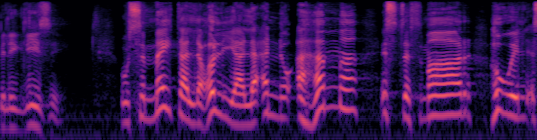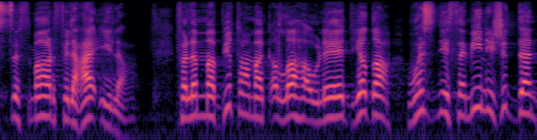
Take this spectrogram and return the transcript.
بالإنجليزي. وسميتها العليا لأنه أهم استثمار هو الاستثمار في العائلة. فلما بيطعمك الله أولاد يضع وزنه ثمينة جدا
